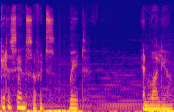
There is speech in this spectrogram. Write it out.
Get a sense of its weight and volume.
